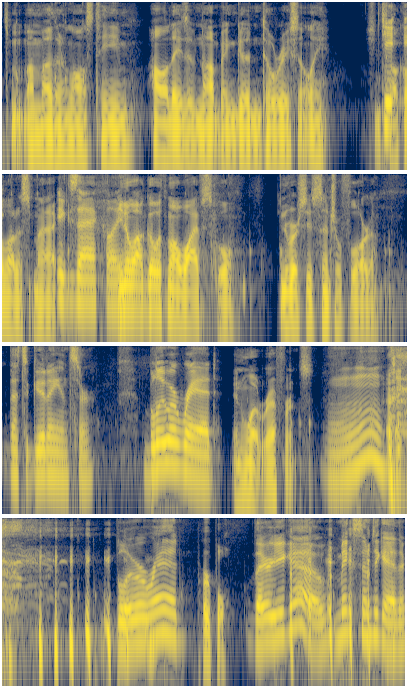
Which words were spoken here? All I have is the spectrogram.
It's my mother-in-law's team. Holidays have not been good until recently. She talk a lot of smack. Exactly. You know, I'll go with my wife's school, University of Central Florida. that's a good answer. Blue or red? In what reference? Mm. Blue or red? Purple. There you go. Mix them together.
